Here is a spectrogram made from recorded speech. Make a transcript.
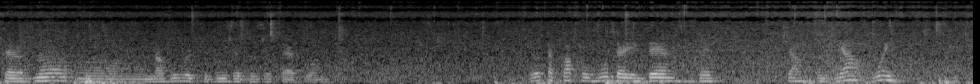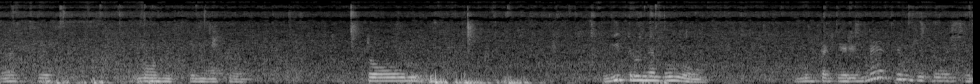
все одно е, на вулиці дуже-дуже тепло. І ось така погода йде десь часу дня. Ой, ось ноги всі мокрі. То вітру не було. Був такий рівнесенький дощик.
